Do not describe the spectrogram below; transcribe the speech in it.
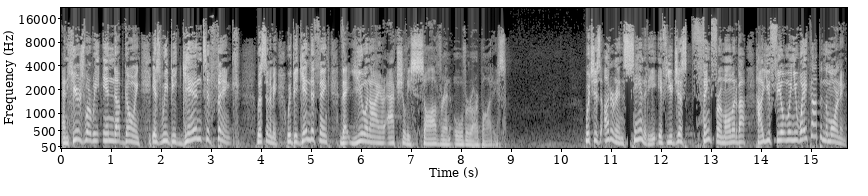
And here's where we end up going is we begin to think, listen to me, we begin to think that you and I are actually sovereign over our bodies which is utter insanity if you just think for a moment about how you feel when you wake up in the morning.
